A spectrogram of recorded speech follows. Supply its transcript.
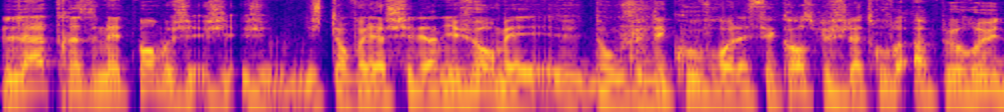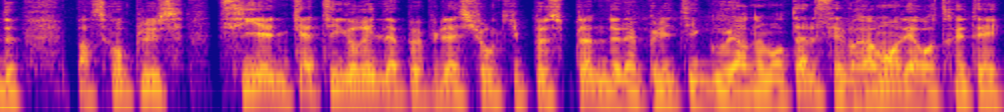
Là, très honnêtement, j'étais en voyage ces derniers jours, mais donc je découvre la séquence, mais je la trouve un peu rude parce qu'en plus, s'il y a une catégorie de la population qui peut se plaindre de la politique gouvernementale, c'est vraiment les retraités,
